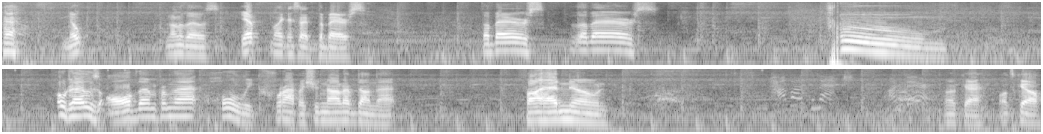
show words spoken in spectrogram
Heh, nope. None of those. Yep, like I said, the bears. The bears! The bears! Boom! Oh, did I lose all of them from that? Holy crap, I should not have done that. If I had known. How about some action? I'm there. Okay, let's go.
